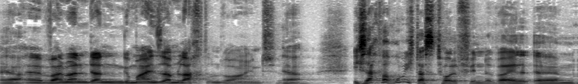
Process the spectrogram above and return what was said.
Ja. Äh, weil man dann gemeinsam lacht und weint. Ja. Ich sag, warum ich das toll finde, weil ähm, ähm,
